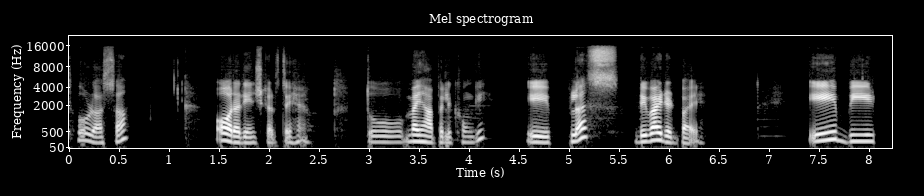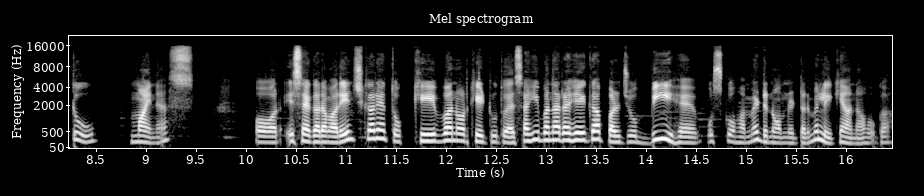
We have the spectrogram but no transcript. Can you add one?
थोड़ा सा और अरेंज करते हैं। तो मैं यहाँ पे लिखूँगी A plus divided by A B two minus और इसे अगर हम अरेंज करें तो के वन और के टू तो ऐसा ही बना रहेगा, पर जो बी है उसको हमें डिनोमिनेटर में लेके आना होगा।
